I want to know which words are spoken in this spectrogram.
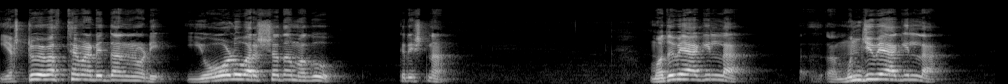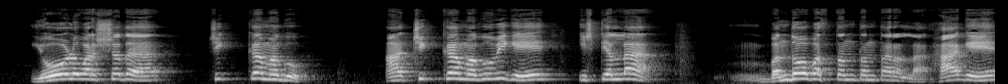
ಎಷ್ಟು ವ್ಯವಸ್ಥೆ ಮಾಡಿದ್ದಾನೆ ನೋಡಿ. ಏಳು ವರ್ಷದ ಮಗು ಕೃಷ್ಣ. ಮದುವೆ ಆಗಿಲ್ಲ, ಮುಂಜಿವೆ ಆಗಿಲ್ಲ. ಏಳು ವರ್ಷದ ಚಿಕ್ಕ ಮಗು. ಆ ಚಿಕ್ಕ ಮಗುವಿಗೆ ಇಷ್ಟೆಲ್ಲ ಬಂದೋಬಸ್ತ್ ಅಂತಂತಾರಲ್ಲ. ಹಾಗೆ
